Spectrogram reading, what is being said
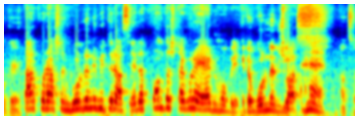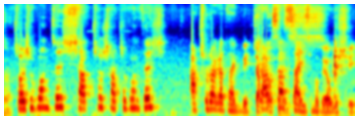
ওকে তারপরে আসেন গোল্ডেনের ভিতরে আছে এটা পঞ্চাশ টাকা করে অ্যাড হবে। এটা গোল্ডেন গ্লাস হ্যাঁ। আচ্ছা। ছয়শো পঞ্চাশ সাতশো সাতশো পঞ্চাশ আটশো টাকা থাকবে। চারটা সাইজ হবে অবশ্যই।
